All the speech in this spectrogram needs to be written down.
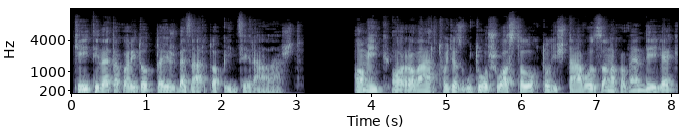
Kéti letakarította és bezárta a pincérállást. Amíg arra várt, hogy az utolsó asztaloktól is távozzanak a vendégek,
